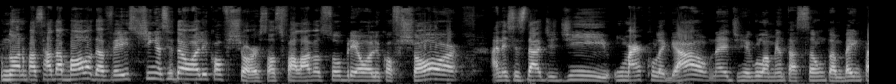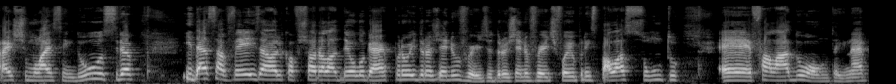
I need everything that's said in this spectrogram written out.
no ano passado a bola da vez tinha sido eólica offshore, só se falava sobre eólica offshore, a necessidade de um marco legal, né, de regulamentação também para estimular essa indústria. E dessa vez a eólica offshore ela deu lugar para o hidrogênio verde. O hidrogênio verde foi o principal assunto é, falado ontem, né?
